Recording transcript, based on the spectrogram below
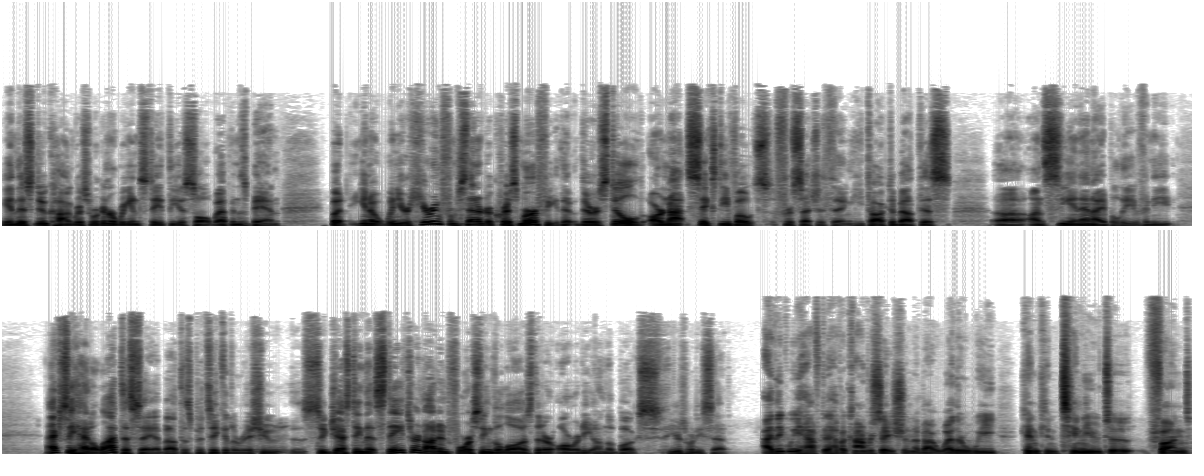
in this new Congress. We're going to reinstate the assault weapons ban." But you know, when you're hearing from Senator Chris Murphy that there still are not 60 votes for such a thing, he talked about this uh, on CNN, I believe, and he actually had a lot to say about this particular issue, suggesting that states are not enforcing the laws that are already on the books. Here's what he said. I think we have to have a conversation about whether we can continue to fund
